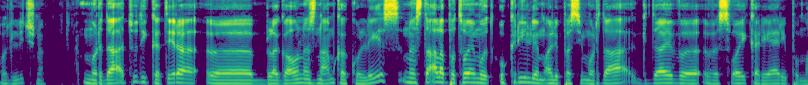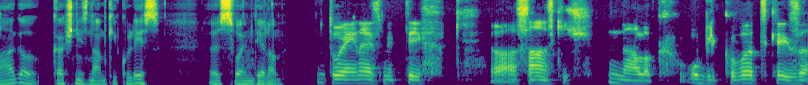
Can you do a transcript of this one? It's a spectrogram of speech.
Odlično. Morda tudi katera uh, blagovna znamka koles nastala pod tvojim okriljem, ali pa si morda kdaj v, v svoji karieri pomagal, kakšni znamki koles uh, s svojim delom? To je ena izmed teh uh, sanskih nalog, oblikovati kaj za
